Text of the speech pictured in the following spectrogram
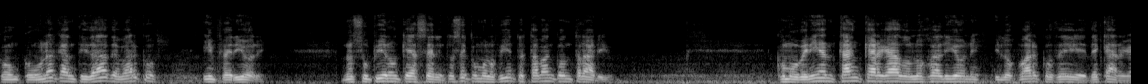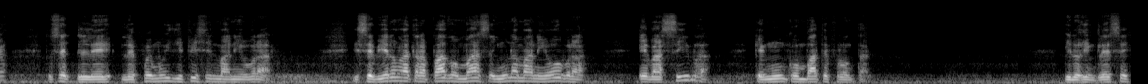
con, con, una cantidad de barcos inferiores, no supieron qué hacer. Entonces como los vientos estaban contrarios, como venían tan cargados los galeones y los barcos de, carga, entonces le, le fue muy difícil maniobrar. Y se vieron atrapados más en una maniobra evasiva que en un combate frontal y los ingleses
